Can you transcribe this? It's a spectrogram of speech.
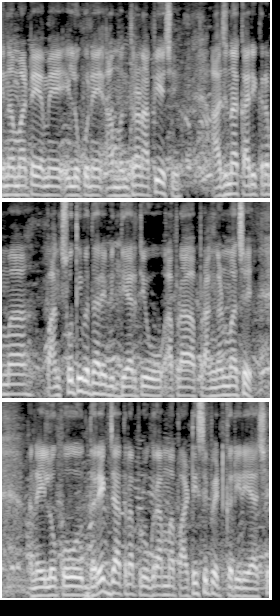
એના માટે અમે એ લોકોને આમંત્રણ આપીએ છીએ. આજના કાર્યક્રમમાં પાંચસોથી વધારે વિદ્યાર્થીઓ આપણા પ્રાંગણમાં છે અને એ લોકો દરેક જાતના પ્રોગ્રામમાં પાર્ટિસિપેટ કરી રહ્યા છે.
